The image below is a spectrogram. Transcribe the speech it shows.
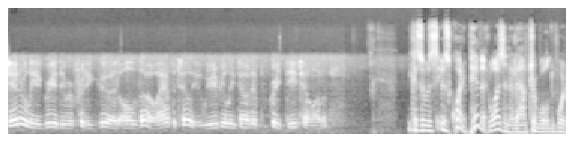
generally agreed they were pretty good, although I have to tell you, we really don't have great detail on it because it was it was quite a pivot, wasn't it, after World War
